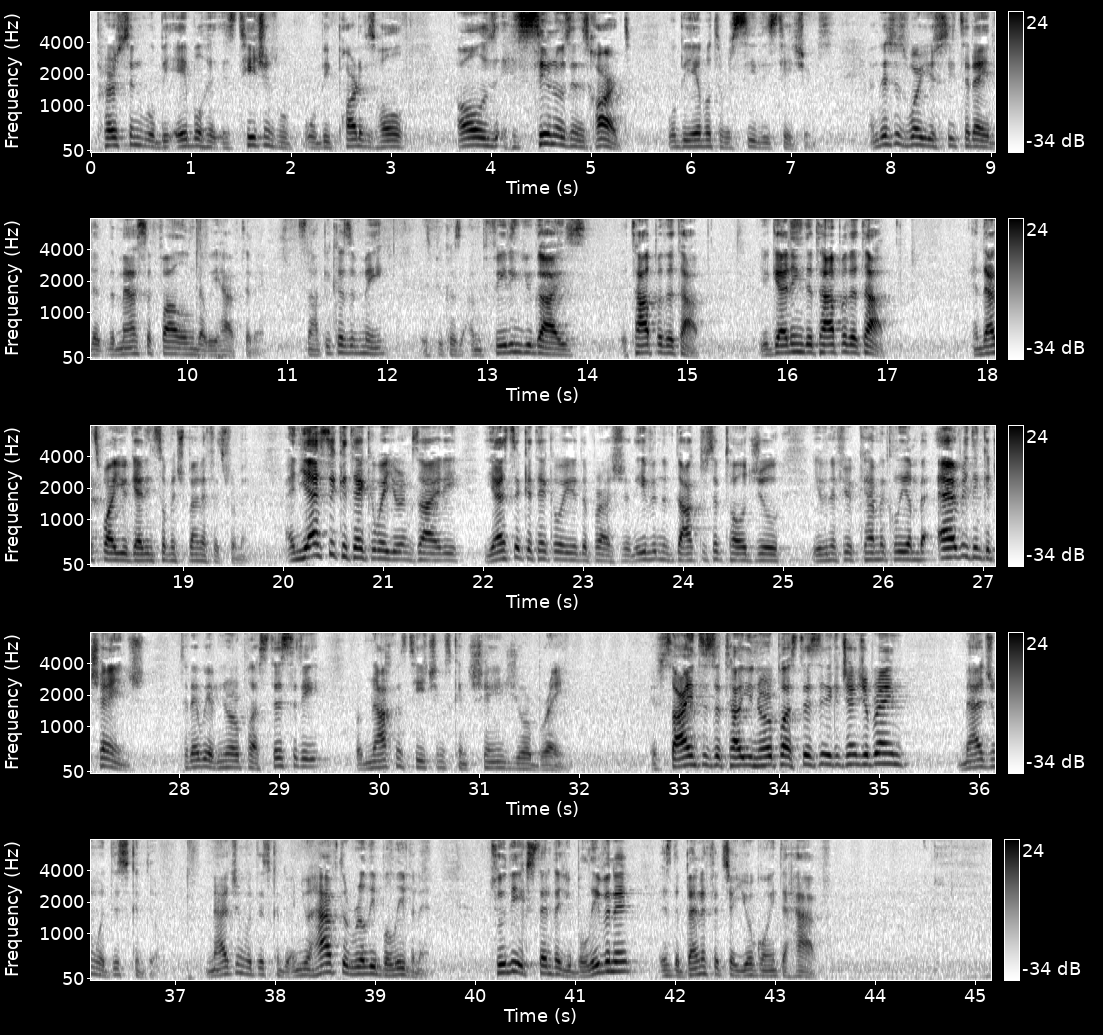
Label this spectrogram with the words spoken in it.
person will be able, his, his teachings will, will be part of his whole, all his, sinos in his heart will be able to receive these teachings. And this is where you see today the, the massive following that we have today. It's not because of me, it's because I'm feeding you guys the top of the top. You're getting the top of the top. And that's why you're getting so much benefits from it. And yes, it can take away your anxiety. Yes, it can take away your depression. Even if doctors have told you, even if you're chemically, everything could change. Today we have neuroplasticity. But Nachman's teachings can change your brain. If scientists will tell you neuroplasticity can change your brain, imagine what this can do. Imagine what this can do. And you have to really believe in it. To the extent that you believe in it, is the benefits that you're going to have.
